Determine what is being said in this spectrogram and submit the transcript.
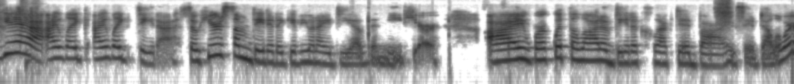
yeah, I like I like data. So here's some data to give you an idea of the need here. I work with a lot of data collected by Save Delaware.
